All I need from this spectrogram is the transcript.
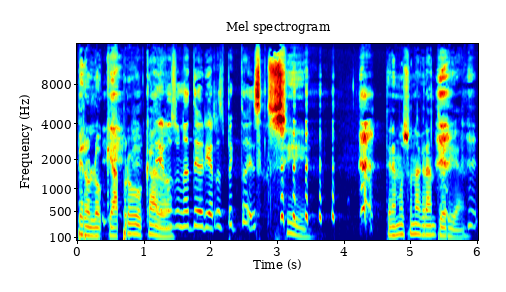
Pero lo que ha provocado... Tenemos una teoría respecto a eso. Sí. Tenemos una gran teoría.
